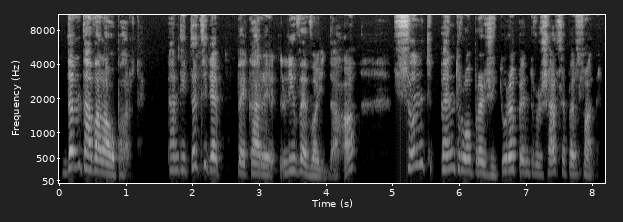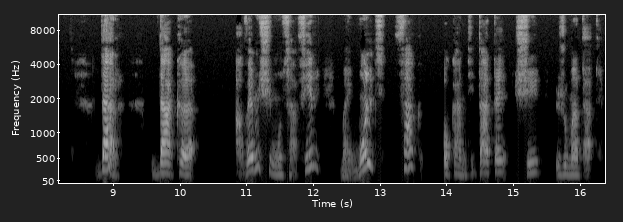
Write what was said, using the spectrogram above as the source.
Dăm tava la o parte. Cantitățile pe care li vă voi da sunt pentru o prăjitură pentru șase persoane. Dar dacă avem și musafiri, mai mulți fac o cantitate și jumătate.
